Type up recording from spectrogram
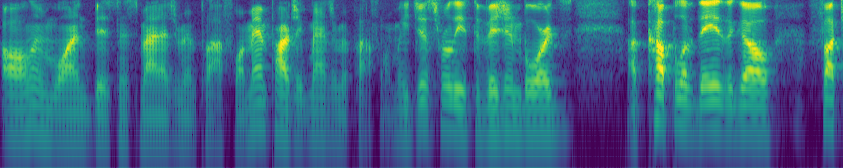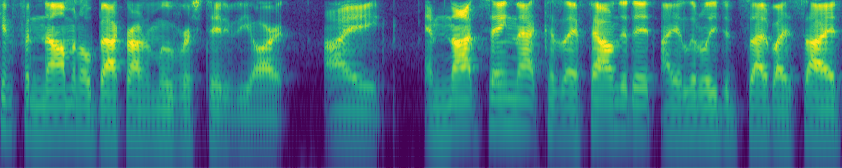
all-in-one business management platform and project management platform. We just released vision boards a couple of days ago. Fucking phenomenal background remover, state of the art. I am not saying that because I founded it. I literally did side by side.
